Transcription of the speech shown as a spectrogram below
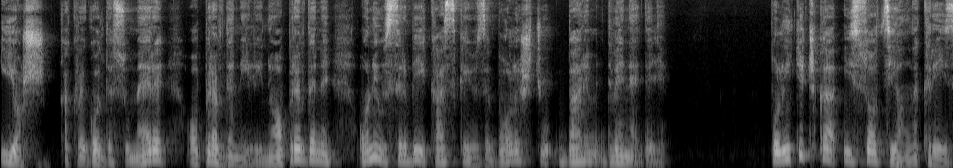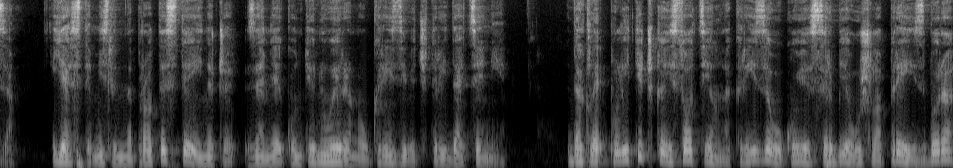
I još, kakve god da su mere, opravdane ili neopravdane, one u Srbiji kaskaju za bolešću barem dve nedelje. Politička i socijalna kriza. Jeste, mislim na proteste, inače zemlja je kontinuirano u krizi već tri decenije. Dakle, politička i socijalna kriza u koju je Srbija ušla pre izbora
